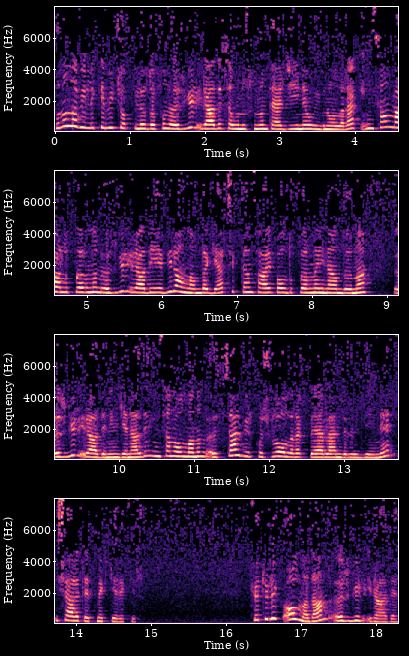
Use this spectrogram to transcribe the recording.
Bununla birlikte birçok filozofun özgür irade savunusunun tercihine uygun olarak insan varlıklarının özgür iradeye bir anlamda gerçekten sahip olduklarına inandığına, özgür iradenin genelde insan olmanın özsel bir koşulu olarak değerlendirildiğine işaret etmek gerekir. Kötülük olmadan özgür irade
